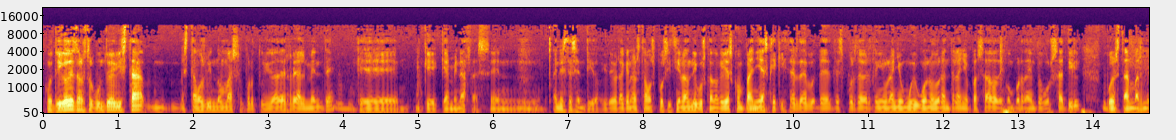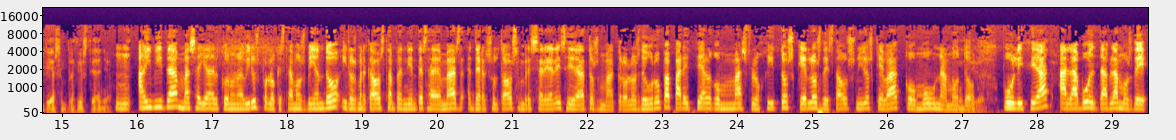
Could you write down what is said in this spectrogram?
Como te digo, desde nuestro punto de vista, mm, estamos viendo más oportunidades realmente que, que, amenazas en, en, este sentido. Y de verdad que nos estamos posicionando y buscando aquellas compañías que quizás después de haber tenido un año muy bueno durante el año pasado de comportamiento bursátil, pues están más metidas en precio este año. Hay vida más allá del coronavirus, por lo que estamos viendo, y los mercados están pendientes además de resultados empresariales y de datos macro. Los de Europa parece algo más flojitos que los de Estados Unidos, que va como una moto. Publicidad a la vuelta. Hablamos de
